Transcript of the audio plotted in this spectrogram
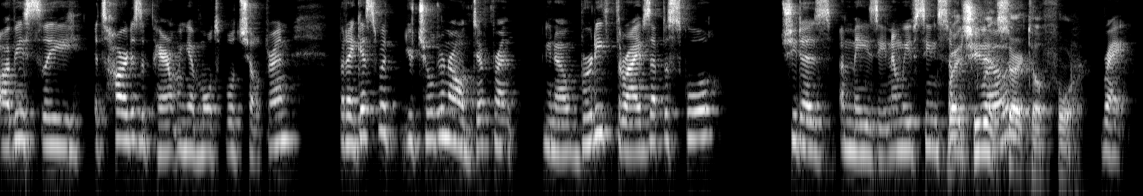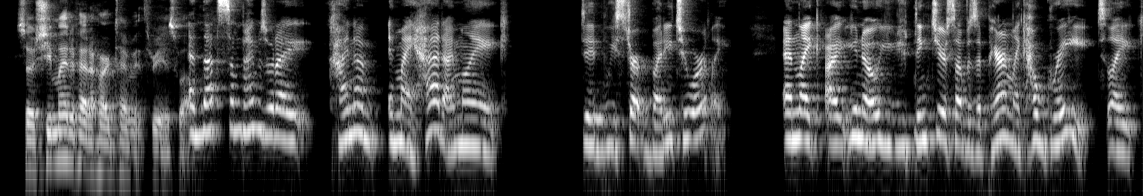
obviously, it's hard as a parent when you have multiple children, but I guess what your children are all different. You know, Birdie thrives at the school. She does amazing, and we've seen so but she didn't start till four, right. so she might have had a hard time at three as well. And that's sometimes what I kind of in my head, I'm like, did we start Buddy too early? And like I, you know, you, you think to yourself as a parent, like, how great, like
